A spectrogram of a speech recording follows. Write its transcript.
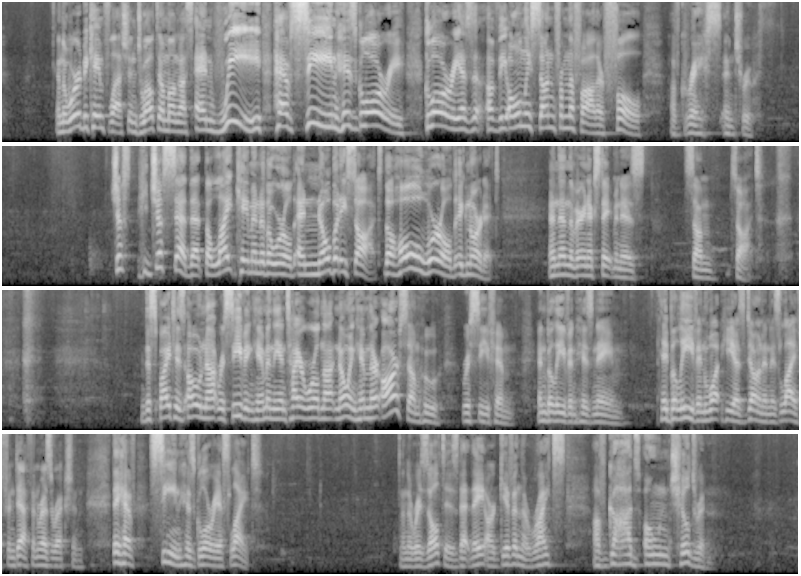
And the Word became flesh and dwelt among us, and we have seen his glory glory as of the only Son from the Father, full of grace and truth just, he just said that the light came into the world and nobody saw it. The whole world ignored it. And then the very next statement is some saw it. Despite his own not receiving him and the entire world not knowing him, there are some who receive him and believe in his name. They believe in what he has done in his life and death and resurrection. They have seen his glorious light. And the result is that they are given the rights of God's own children.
